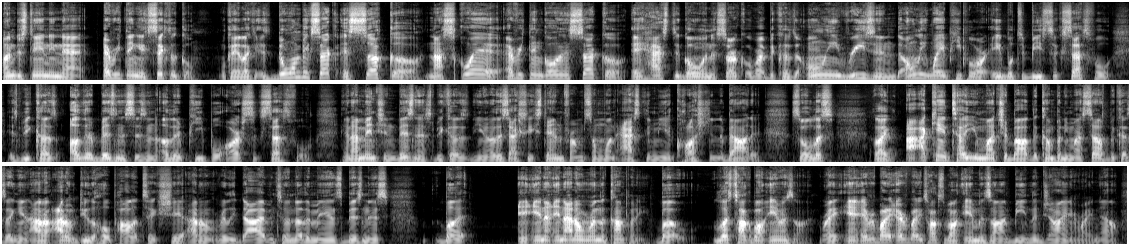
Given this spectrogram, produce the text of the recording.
understanding that everything is cyclical Okay, like it's been one big circle. It's circle, not square. Everything goes in a circle. It has to go in a circle, right? Because the only reason, the only way people are able to be successful is because other businesses and other people are successful. And I mentioned business because you know this actually stemmed from someone asking me a question about it. So let's like I, I can't tell you much about the company myself because again I don't I don't do the whole politics shit. I don't really dive into another man's business, but and, and, and I don't run the company, but let's talk about Amazon, right? And everybody everybody talks about Amazon being the giant right now.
